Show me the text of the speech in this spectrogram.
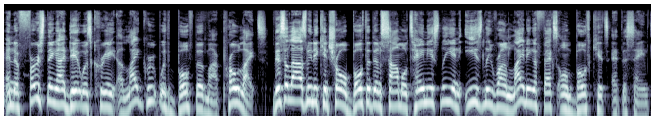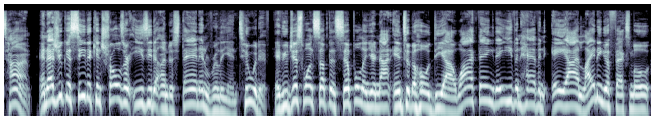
And the first thing I did was create a light group with both of my Pro lights. This allows me to control both of them simultaneously and easily run lighting effects on both kits at the same time. And as you can see, the controls are easy to understand and really intuitive. If you just want something simple and you're not into the whole DIY thing, they even have an AI lighting effects mode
